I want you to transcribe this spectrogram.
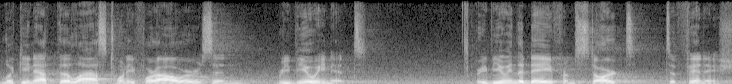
looking at the last 24 hours and reviewing it. Reviewing the day from start to finish.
